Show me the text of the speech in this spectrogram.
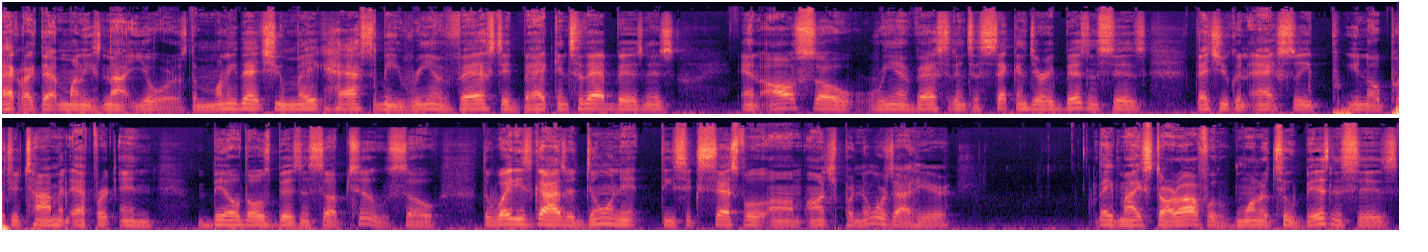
act like that money's not yours. The money that you make has to be reinvested back into that business and also reinvested into secondary businesses that you can actually, you know, put your time and effort and build those business up too. So the way these guys are doing it, these successful um, entrepreneurs out here, they might start off with one or two businesses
